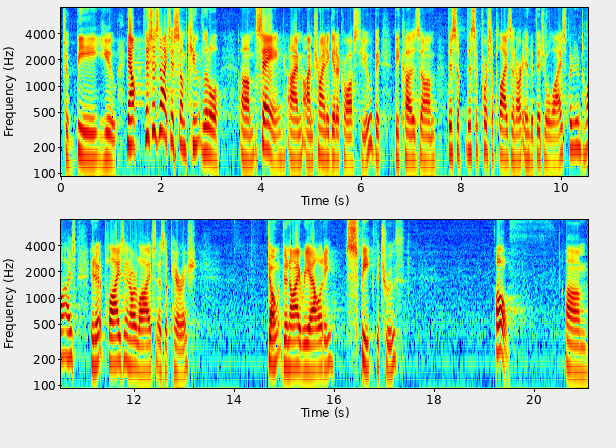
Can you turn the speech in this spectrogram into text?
to be you. Now, this is not just some cute little um, saying I'm, I'm trying to get across to you because um, this, this, of course, applies in our individual lives, but it applies, it applies in our lives as a parish. Don't deny reality, speak the truth. Oh, um,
